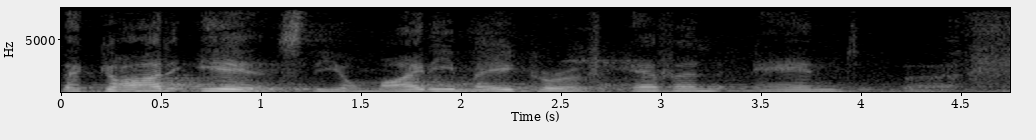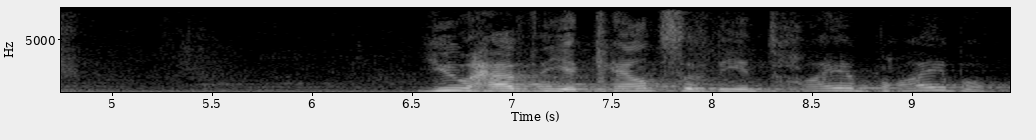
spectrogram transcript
that God is the Almighty Maker of heaven and earth. You have the accounts of the entire Bible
